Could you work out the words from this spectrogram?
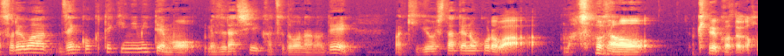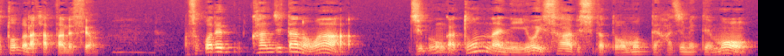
それは全国的に見ても珍しい活動なので、まあ、起業したての頃は、まあ、相談を受けることがほとんどなかったんですよ、うん、そこで感じたのは自分がどんなに良いサービスだと思って始めても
